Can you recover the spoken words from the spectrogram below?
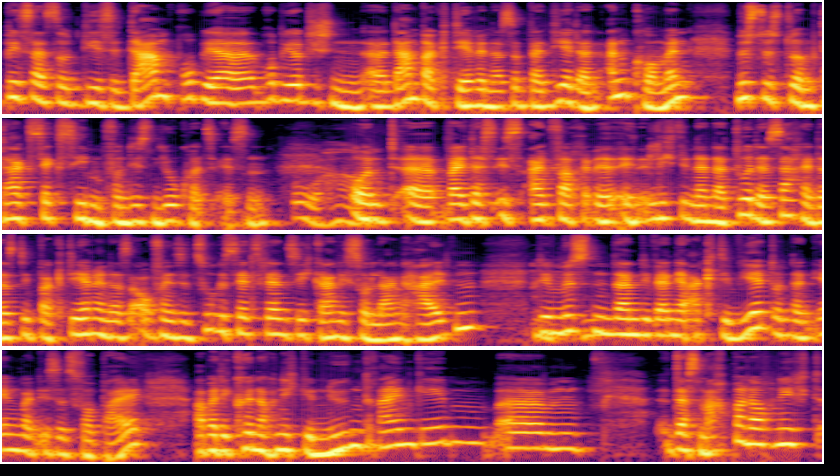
bis also diese Darmprobiotischen äh, Darmbakterien also bei dir dann ankommen, müsstest du am Tag sechs, sieben von diesen Joghurts essen. Oha. Und äh, weil das ist einfach, äh, liegt in der Natur der Sache, dass die Bakterien, also auch wenn sie zugesetzt werden, sich gar nicht so lang halten. Die mhm. müssten dann, die werden ja aktiviert und dann irgendwann ist es vorbei. Aber die können auch nicht genügend reingeben. Ähm, das macht man auch nicht,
